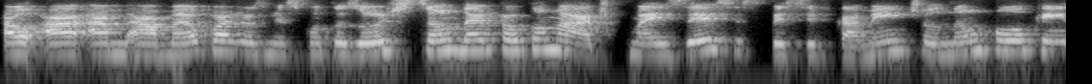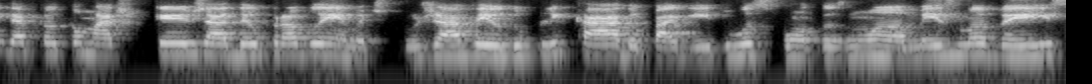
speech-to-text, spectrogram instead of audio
A, a, a maior parte das minhas contas hoje são débito automático, mas esse especificamente eu não coloquei em débito automático porque já deu problema. Tipo, já veio duplicado, eu paguei duas contas numa mesma vez.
